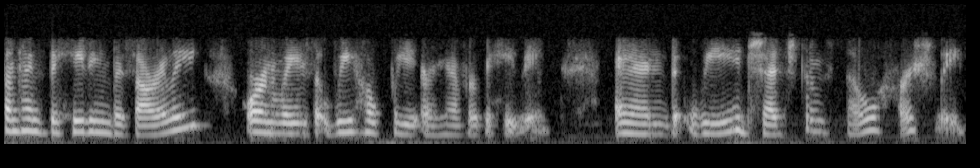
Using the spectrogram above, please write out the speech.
sometimes behaving bizarrely or in ways that we hope we are never behaving. And we judge them so harshly.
